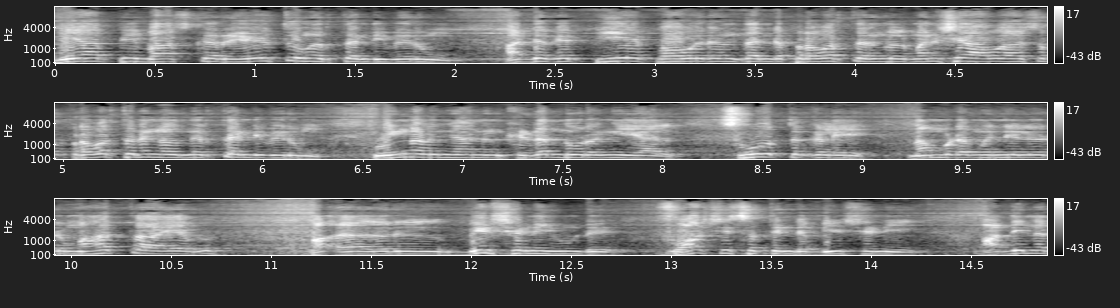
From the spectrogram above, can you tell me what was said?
ബി ആർ പി ഭാസ്കർ എഴുത്തു നിർത്തേണ്ടി വരും. അഡ്വക്കേറ്റ് പി എ പൗരൻ തന്റെ പ്രവർത്തനങ്ങൾ മനുഷ്യാവകാശ പ്രവർത്തനങ്ങൾ നിർത്തേണ്ടി വരും. നിങ്ങളും ഞാനും കിടന്നുറങ്ങിയാൽ സുഹൃത്തുക്കളെ നമ്മുടെ മുന്നിൽ ഒരു മഹത്തായ ഒരു ഭീഷണിയുണ്ട്. ഫാഷിസത്തിന്റെ ഭീഷണി. അതിനെ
